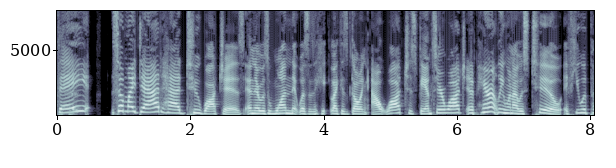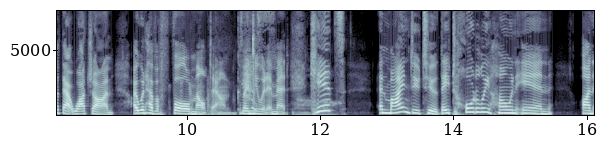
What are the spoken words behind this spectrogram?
they, so my dad had two watches and there was one that was like his going out watch, his fancier watch. And apparently when I was two, if he would put that watch on, I would have a full meltdown because I knew what it meant. Oh. Kids and mine do too. They totally hone in on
